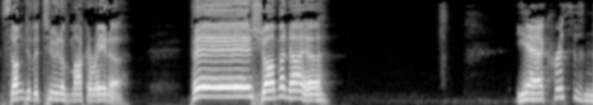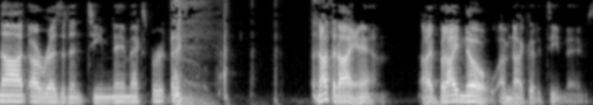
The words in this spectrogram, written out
sung to the tune of Macarena." Hey, Shamanaya. Yeah, Chris is not our resident team name expert. not that I am. I, but I know I'm not good at team names.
